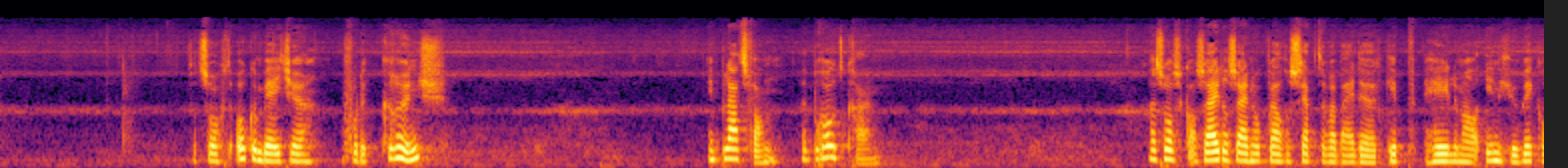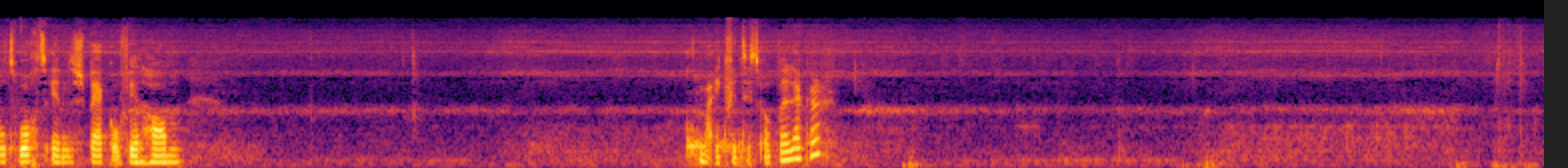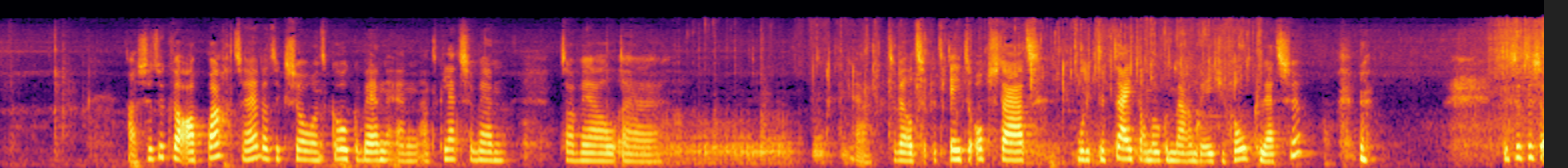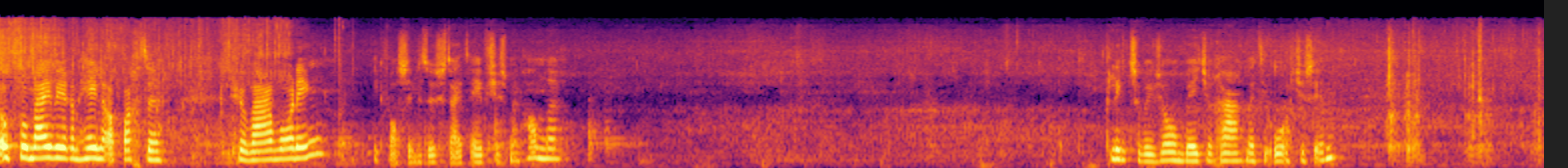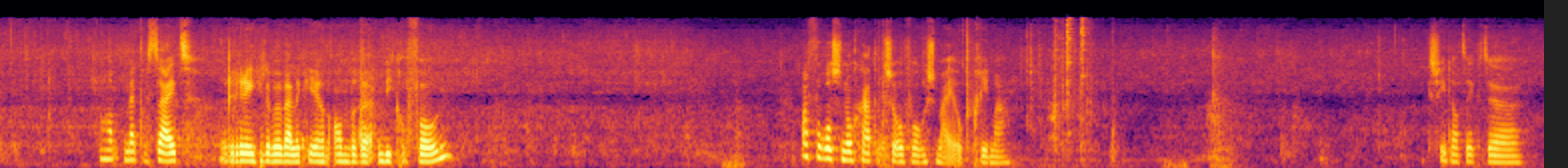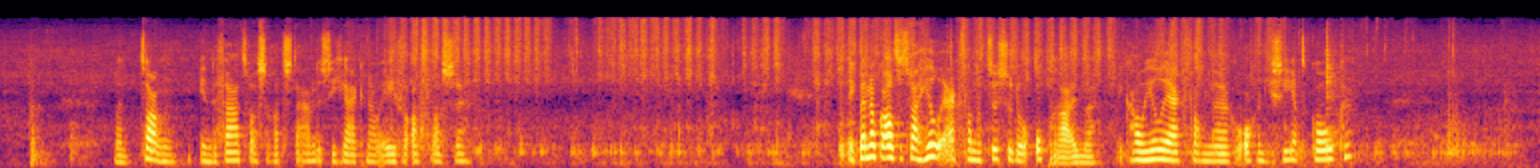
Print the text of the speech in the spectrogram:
Dat zorgt ook een beetje voor de crunch in plaats van het broodkruim. Maar zoals ik al zei, er zijn ook wel recepten waarbij de kip helemaal ingewikkeld wordt in de spek of in ham. Maar ik vind dit ook wel lekker. Nou, het is natuurlijk wel apart hè, dat ik zo aan het koken ben en aan het kletsen ben. Terwijl, uh, ja, terwijl het, het, eten opstaat, moet ik de tijd dan ook maar een beetje vol kletsen. dus het is ook voor mij weer een hele aparte gewaarwording. Ik was in de tussentijd eventjes mijn handen. Klinkt sowieso een beetje raar met die oortjes in. Met de tijd regelen we wel een keer een andere microfoon. Maar vooralsnog gaat het zo volgens mij ook prima. Ik zie dat ik de, mijn tang in de vaatwasser had staan, dus die ga ik nou even afwassen. Ik ben ook altijd wel heel erg van het tussendoor opruimen. Ik hou heel erg van uh, georganiseerd koken.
